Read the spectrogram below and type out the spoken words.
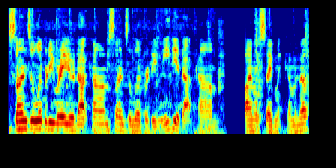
Sons of Liberty Radio.com, Sons of Liberty Media.com. Final segment coming up.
